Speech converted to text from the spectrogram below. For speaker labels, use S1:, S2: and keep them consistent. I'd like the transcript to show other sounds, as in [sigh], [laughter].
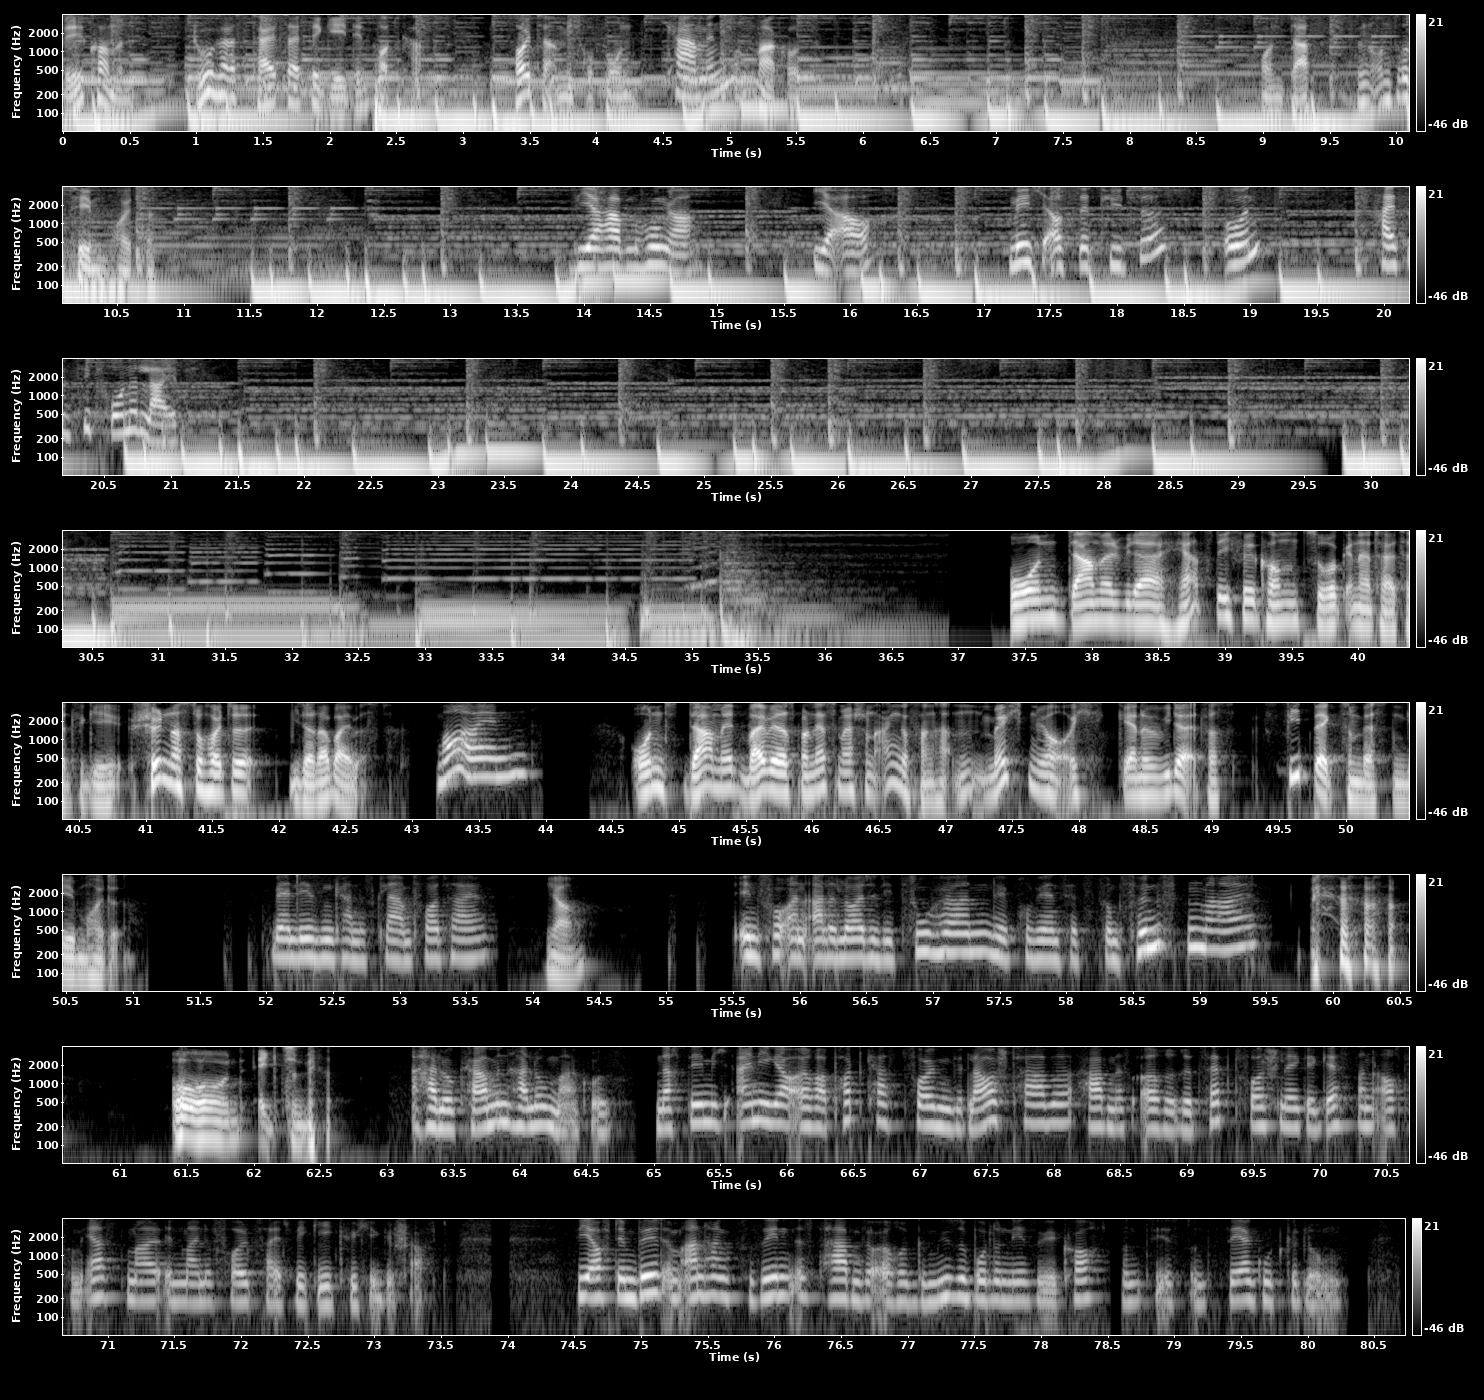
S1: Willkommen. Du hörst Teilzeit WG den Podcast. Heute am Mikrofon
S2: Carmen.
S1: und Markus. Und das sind unsere Themen heute.
S2: Wir haben Hunger. Ihr auch? Milch aus der Tüte und heiße Zitrone light.
S1: Und damit wieder herzlich willkommen zurück in der Teilzeit WG. Schön, dass du heute wieder dabei bist.
S2: Moin.
S1: Und damit, weil wir das beim letzten Mal schon angefangen hatten, möchten wir euch gerne wieder etwas Feedback zum Besten geben heute.
S2: Wer lesen kann, ist klar im Vorteil.
S1: Ja.
S2: Info an alle Leute, die zuhören. Wir probieren es jetzt zum fünften Mal. [laughs]
S1: Und Action.
S2: Hallo Carmen, hallo Markus. Nachdem ich einige eurer Podcast-Folgen gelauscht habe, haben es eure Rezeptvorschläge gestern auch zum ersten Mal in meine Vollzeit-WG-Küche geschafft. Wie auf dem Bild im Anhang zu sehen ist, haben wir eure Gemüsebolognese gekocht und sie ist uns sehr gut gelungen.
